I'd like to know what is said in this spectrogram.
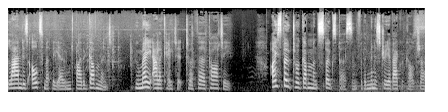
land is ultimately owned by the government, who may allocate it to a third party. I spoke to a government spokesperson for the Ministry of Agriculture.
